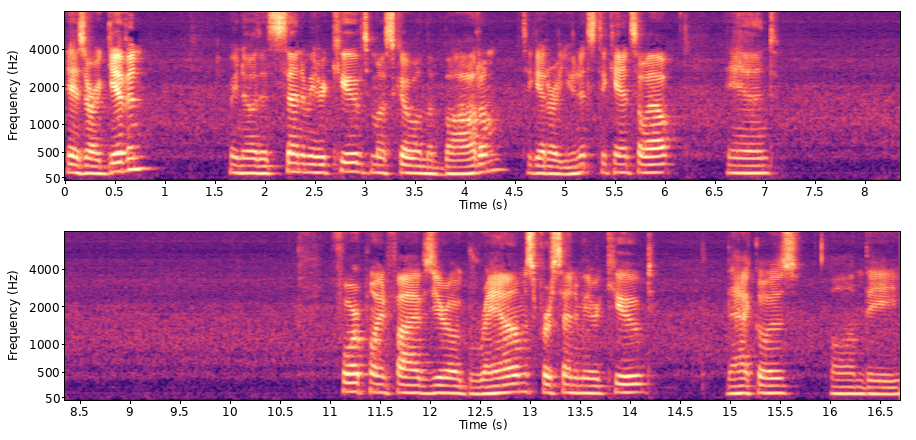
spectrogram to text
is our given. We know that centimeter cubed must go on the bottom to get our units to cancel out. And 4.50 grams per centimeter cubed, that goes on the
